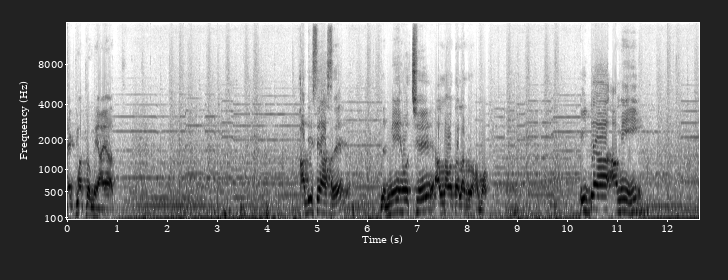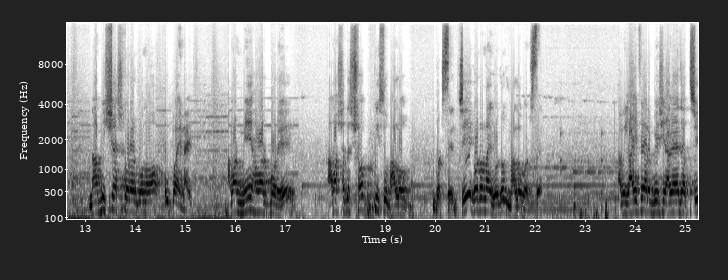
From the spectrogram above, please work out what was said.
একমাত্র মেয়ে আয়াত। হাদিসে আছে যে মেয়ে হচ্ছে আল্লাহ তালার রহমত। এইটা আমি না বিশ্বাস করার কোনো উপায় নাই। আমার মেয়ে হওয়ার পরে আমার সাথে সবকিছু ভালো ঘটছে। যে ঘটনায় ঘটুক, ভালো ঘটছে। আমি লাইফে আরও বেশি আগায় যাচ্ছি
